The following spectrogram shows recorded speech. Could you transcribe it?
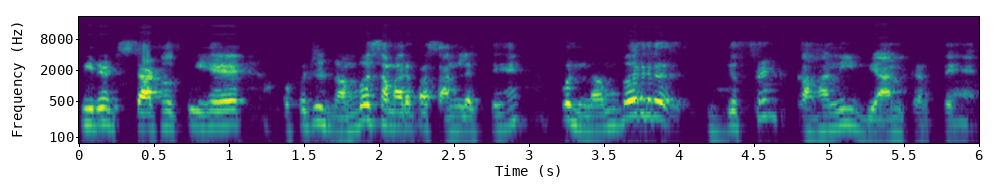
पीरियड स्टार्ट होती है और फिर जो नंबर्स हमारे पास आने लगते हैं वो नंबर डिफरेंट कहानी बयान करते हैं।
